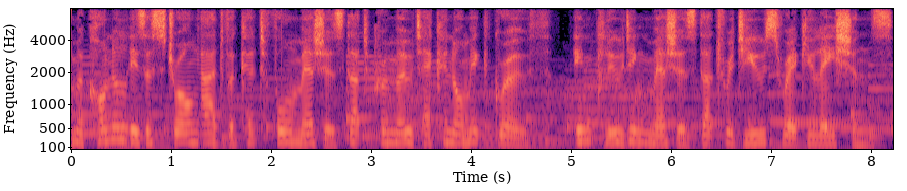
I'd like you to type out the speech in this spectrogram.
McConnell is a strong advocate for measures that promote economic growth, including measures that reduce regulations.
